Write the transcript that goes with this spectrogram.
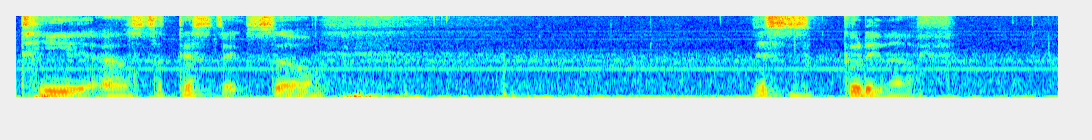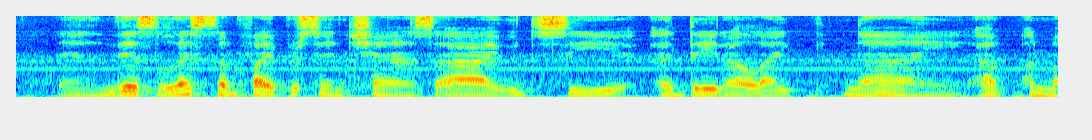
T uh, statistics so this is good enough. And there's less than 5% chance I would see a data like 9 uh, on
